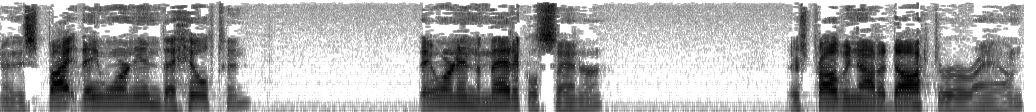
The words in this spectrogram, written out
And despite they weren't in the Hilton, they weren't in the medical center, there's probably not a doctor around.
